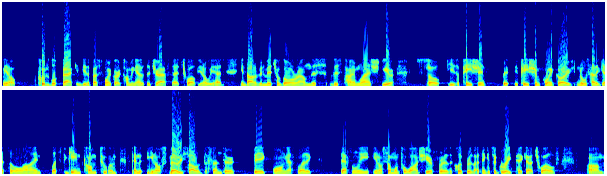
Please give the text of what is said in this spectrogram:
you know, could look back and be the best point guard coming out of the draft at 12. You know, we had Donovan Mitchell go around this this time last year. So he's a patient a patient point guard, knows how to get to the line, lets the game come to him, and you know, very solid defender, big, long, athletic. Definitely, you know, someone to watch here for the Clippers. I think it's a great pick at 12. Um,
